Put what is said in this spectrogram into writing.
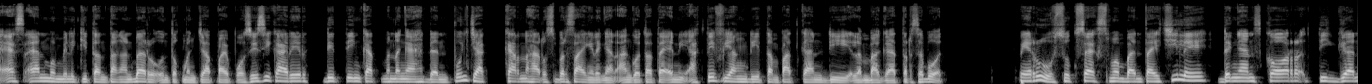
ASN memiliki tantangan baru untuk mencapai posisi karir di tingkat menengah dan puncak karena harus bersaing dengan anggota TNI aktif yang ditempatkan di lembaga tersebut. Peru sukses membantai Chile dengan skor 3-0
